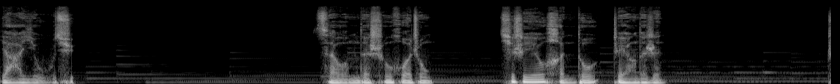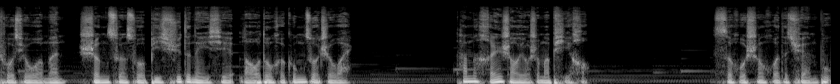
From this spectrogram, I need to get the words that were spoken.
压抑无趣。在我们的生活中，其实也有很多这样的人。除去我们生存所必须的那些劳动和工作之外，他们很少有什么癖好。似乎生活的全部，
